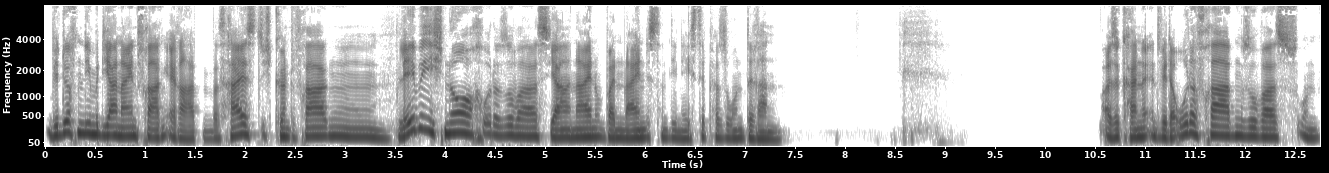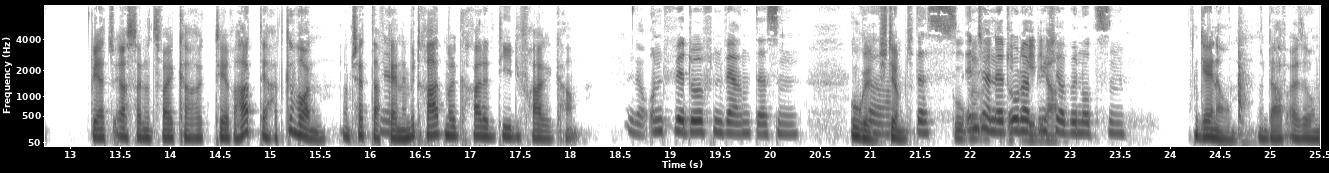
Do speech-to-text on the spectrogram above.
Wir dürfen die mit Ja-Nein-Fragen erraten. Das heißt, ich könnte fragen, lebe ich noch oder sowas? Ja, nein. Und bei Nein ist dann die nächste Person dran. Also keine Entweder-Oder-Fragen, sowas. Und wer zuerst seine zwei Charaktere hat, der hat gewonnen. Und Chat darf Ja. gerne mitraten, weil gerade die die Frage kam. Ja, und wir dürfen währenddessen Google, äh, stimmt. das Google Internet oder Wikipedia. Bücher benutzen. Genau. Man darf also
